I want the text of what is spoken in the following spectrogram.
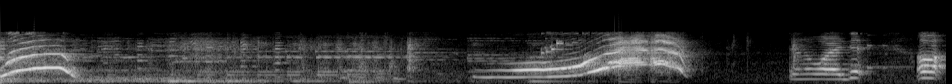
Woo! Don't know why I did. Uh,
